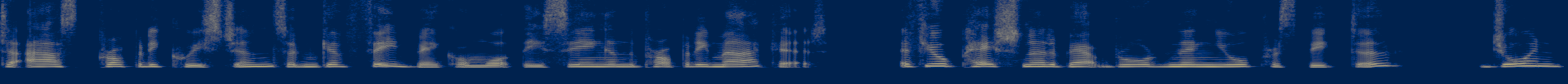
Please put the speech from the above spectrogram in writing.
to ask property questions and give feedback on what they're seeing in the property market. If you're passionate about broadening your perspective, join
